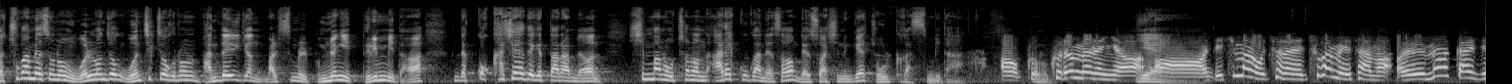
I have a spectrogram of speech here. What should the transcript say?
자, 추가 매수는 원론적, 원칙적으로는 반대 의견 말씀을 분명히 드립니다. 근데 꼭 하셔야 되겠다라면 10만 5천 원 아래 구간에서 매수하시는 게 좋을 것 같습니다. 어, 그, 그러면은요, 예. 어, 이제 10만 5천 원에 추가 매수하면 얼마까지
